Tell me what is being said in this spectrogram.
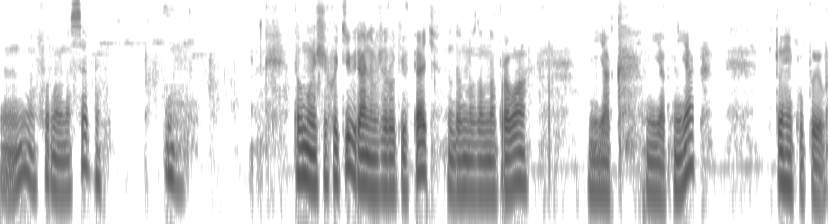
Е, Ну, оформив на себе. Давно ще хотів, реально вже років 5, давно знав на права. Ніяк, ніяк, ніяк. В итоге купив.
